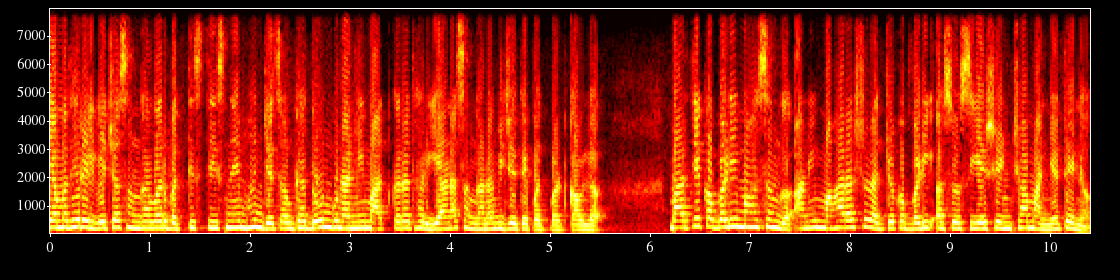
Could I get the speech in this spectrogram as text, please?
यामध्ये रेल्वेच्या संघावर बत्तीस तीसने म्हणजेच अवघ्या दोन गुणांनी मात करत हरियाणा संघानं विजेतेपद पटकावलं. भारतीय कबड्डी महासंघ आणि महाराष्ट्र राज्य कबड्डी असोसिएशनच्या मान्यतेनं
